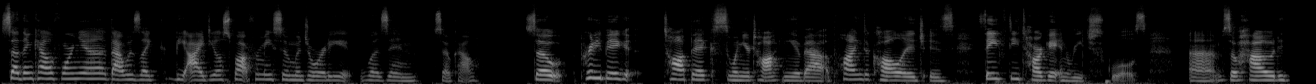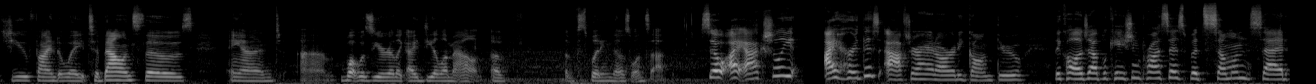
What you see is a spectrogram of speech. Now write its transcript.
Southern California. That was like the ideal spot for me, so majority was in SoCal. So, pretty big topics when you're talking about applying to college is safety, target, and reach schools. Um, so, how did you find a way to balance those, and um, what was your like ideal amount of of splitting those ones up? So I actually I heard this after I had already gone through the college application process, but someone said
